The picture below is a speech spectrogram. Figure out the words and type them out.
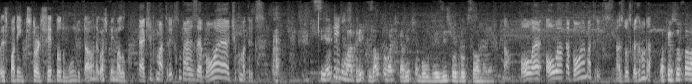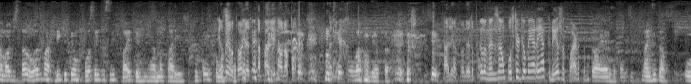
eles podem distorcer todo mundo e tal, é um negócio bem maluco. É tipo Matrix, mas é bom é tipo Matrix. se é Entendi. tipo Matrix, automaticamente é bom, não existe outra opção, né? Não. Ou é, ou é bom ou é Matrix. As duas coisas não dá. A pessoa fala mal de Star Wars, Matrix tem um pôster de Street Fighter na, na parede. Não tem como. Eu mesmo, tô olhando na parede, não, na porta. Não tem como argumentar. Tá ali, ó, tô olhando Pelo menos é um pôster de Homem-Aranha 3 no quarto, né? Então, é, exatamente. Mas então, o-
